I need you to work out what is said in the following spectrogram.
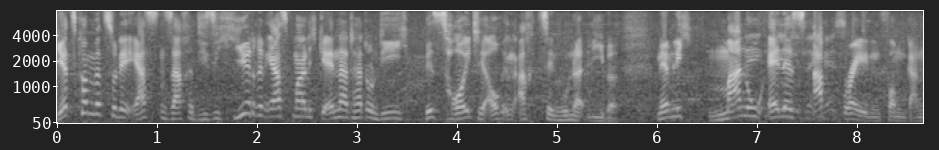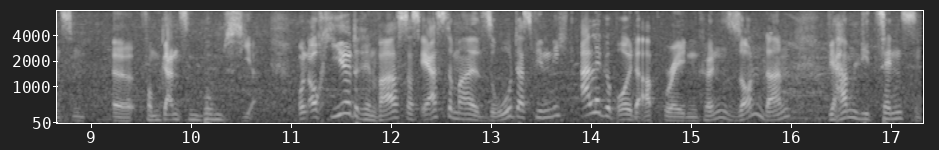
Jetzt kommen wir zu der ersten Sache, die sich hier drin erstmalig geändert hat und die ich bis heute auch in 1800 liebe. Nämlich manuelles Upgraden vom Ganzen. Äh, vom ganzen Bums hier. Und auch hier drin war es das erste Mal so, dass wir nicht alle Gebäude upgraden können, sondern wir haben Lizenzen.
